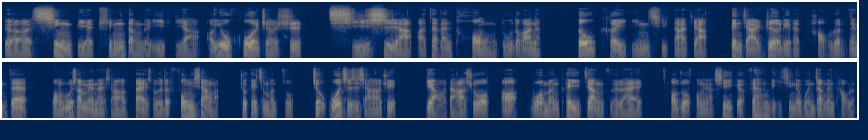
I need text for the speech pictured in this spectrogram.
个性别平等的议题啊，哦又或者是歧视啊啊这般统独的话呢，都可以引起大家更加热烈的讨论。那你在网络上面呢，想要带所谓的风向啊，就可以这么做。就我只是想要去表达说，哦，我们可以这样子来操作风向，是一个非常理性的文章跟讨论。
